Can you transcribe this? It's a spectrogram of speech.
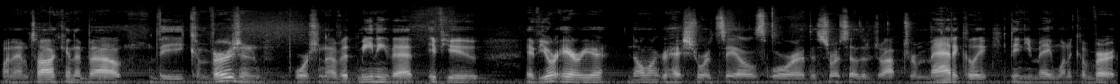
When I'm talking about the conversion portion of it, meaning that if you if your area no longer has short sales or the short sales have dropped dramatically, then you may want to convert.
